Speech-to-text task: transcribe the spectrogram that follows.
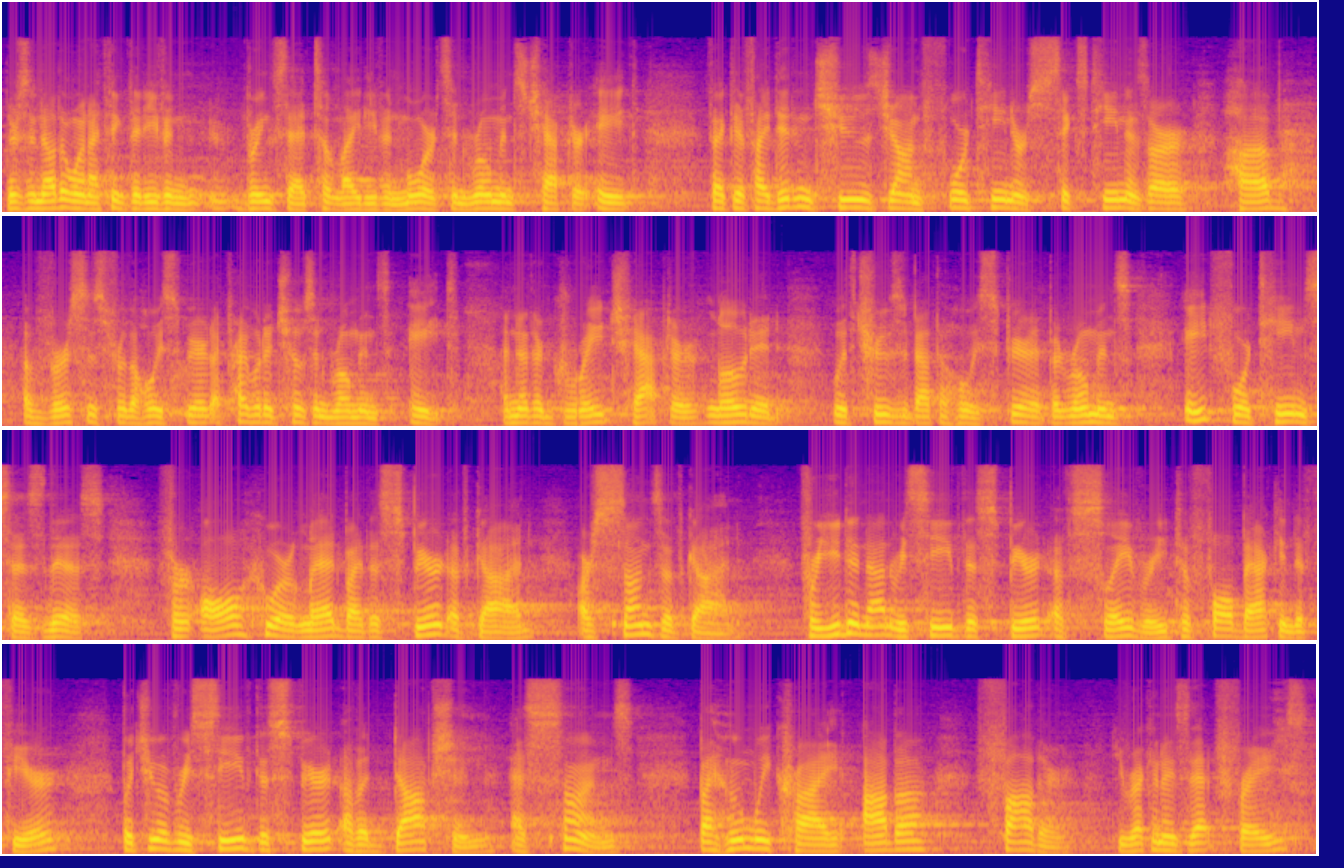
There's another one I think that even brings that to light even more. It's in Romans chapter 8. In fact, if I didn't choose John 14 or 16 as our hub of verses for the Holy Spirit, I probably would have chosen Romans 8, another great chapter loaded with truths about the Holy Spirit. But Romans 8:14 says this, "For all who are led by the Spirit of God are sons of God. For you did not receive the spirit of slavery to fall back into fear, but you have received the spirit of adoption as sons, by whom we cry, Abba, Father. Do you recognize that phrase?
